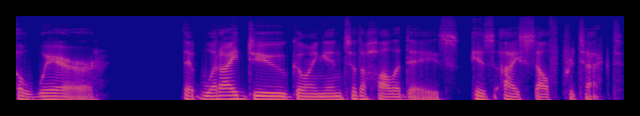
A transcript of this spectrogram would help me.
aware that what I do going into the holidays is I self protect.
